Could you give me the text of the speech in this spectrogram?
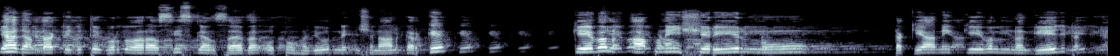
ਕਿਹਾ ਜਾਂਦਾ ਕਿ ਜਿੱਥੇ ਗੁਰਦੁਆਰਾ ਸੀਸਗੰਜ ਸਾਹਿਬ ਹੈ ਉਤੋਂ ਹਜੂਰ ਨੇ ਇਸ਼ਨਾਨ ਕਰਕੇ ਕੇਵਲ ਆਪਣੇ ਸਰੀਰ ਨੂੰ ਟਕਿਆ ਨਹੀਂ, ਕੇਵਲ ਨੰਗੇਜ ਟਕਿਆ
